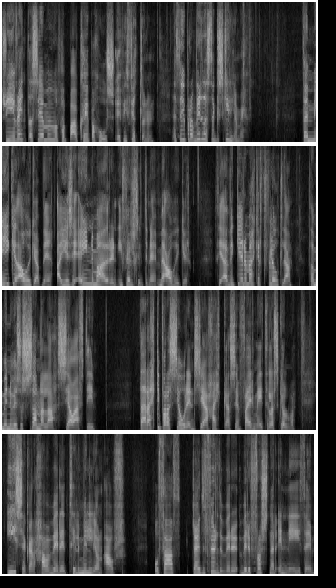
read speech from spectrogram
svo ég hef reynd að segja mumma og pappa að kaupa hús upp í fjöllunum, en þau bara virðast ekki skilja mig. Það er mikið áhyggjafni að ég sé eini maðurinn í fjölskyldinni með áhyggjur. Því ef við gerum ekkert fljótlega, þá munum við svo sannala sjá eftir. Það er ekki bara sjórin sé að hækka sem fær mig til að skjálfa. Ísjakar hafa verið til miljón ár og það gæti fyrðu verið, frosnar inni í þeim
